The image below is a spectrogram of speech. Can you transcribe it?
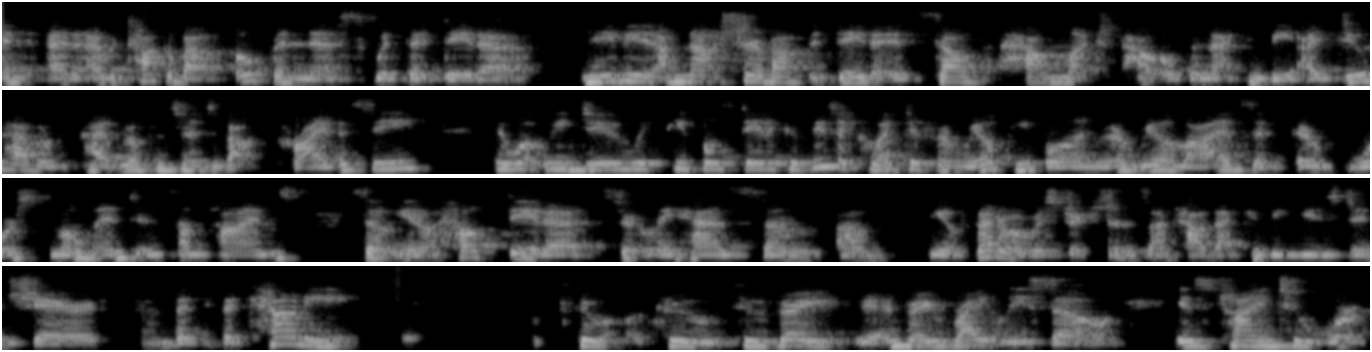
and, and I would talk about openness with that data maybe I'm not sure about the data itself, how much, how open that can be. I do have, a, have real concerns about privacy and what we do with people's data because these are collected from real people and their real lives at their worst moment and sometimes so you know health data certainly has some um, you know federal restrictions on how that can be used and shared but the county through through through very and very rightly so is trying to work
